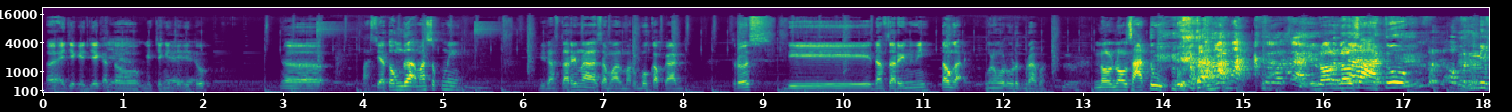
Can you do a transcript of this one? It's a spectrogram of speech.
eh, ejek-ejek atau ngeceng-ngeceng Iya, iya. gitu. Eh, pasti atau enggak masuk nih. Didaftarin lah sama almarhum bokap kan. Terus di daftarin ini tahu nggak nomor urut berapa? 001 anjing. 001 Opening.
